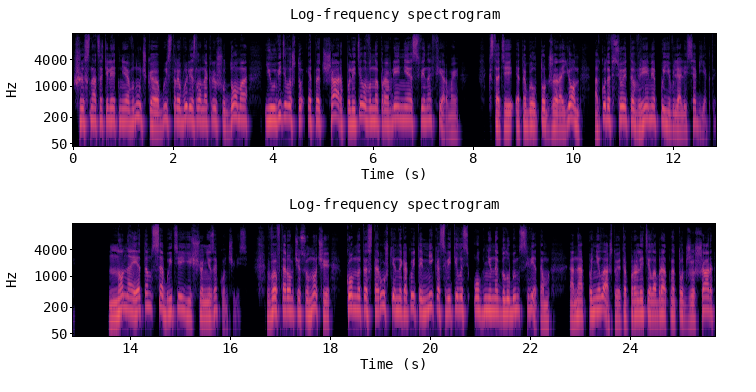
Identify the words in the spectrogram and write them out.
Шестнадцатилетняя внучка быстро вылезла на крышу дома и увидела, что этот шар полетел в направление свинофермы. Кстати, это был тот же район, откуда все это время появлялись объекты. Но на этом события еще не закончились. Во втором часу ночи комната старушки на какой-то миг осветилась огненно-голубым светом. Она поняла, что это пролетел обратно тот же шар,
